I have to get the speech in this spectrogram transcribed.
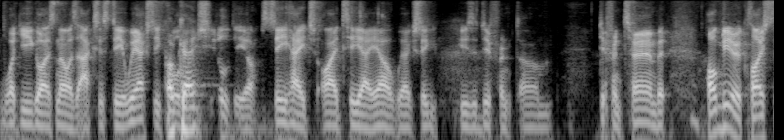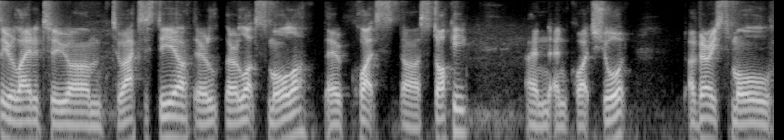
what you guys know as axis deer. We actually call Okay. them chital deer, C H I T A L. We actually use a different um, different term, but hog deer are closely related to um, to axis deer. They're they're a lot smaller. They're quite uh, stocky and and quite short. A very small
